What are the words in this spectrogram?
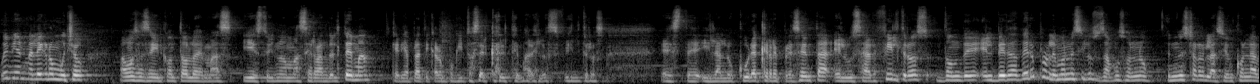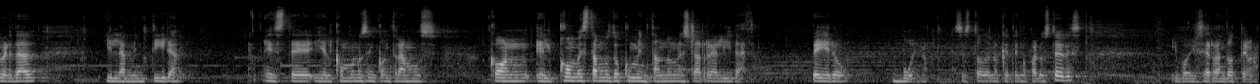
Muy bien, me alegro mucho. Vamos a seguir con todo lo demás y estoy nomás cerrando el tema. Quería platicar un poquito acerca del tema de los filtros este, y la locura que representa el usar filtros, donde el verdadero problema no es si los usamos o no, es nuestra relación con la verdad y la mentira este, y el cómo nos encontramos con el cómo estamos documentando nuestra realidad. Pero bueno, eso es todo lo que tengo para ustedes y voy a ir cerrando tema.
